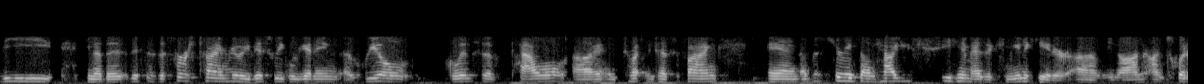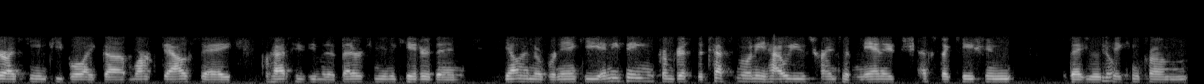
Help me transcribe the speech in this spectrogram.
the you know the this is the first time really this week we're getting a real glimpse of Powell uh, intensifying, and I'm just curious on how you see him as a communicator. Um, you know, on on Twitter I've seen people like uh, Mark Dow say perhaps he's even a better communicator than Yellen or Bernanke. Anything from just the testimony, how he's trying to manage expectations that you're you know, taking from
